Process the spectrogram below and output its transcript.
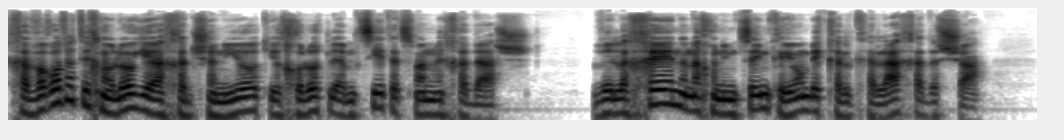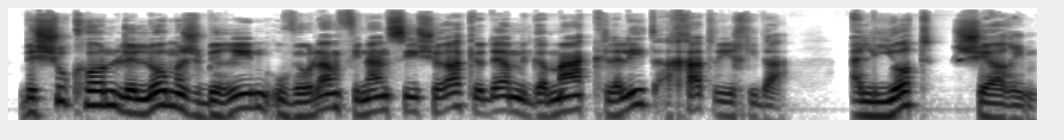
חברות הטכנולוגיה החדשניות יכולות להמציא את עצמן מחדש, ולכן אנחנו נמצאים כיום בכלכלה חדשה, בשוק הון ללא משברים ובעולם פיננסי שרק יודע מגמה כללית אחת ויחידה, עליות שערים.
